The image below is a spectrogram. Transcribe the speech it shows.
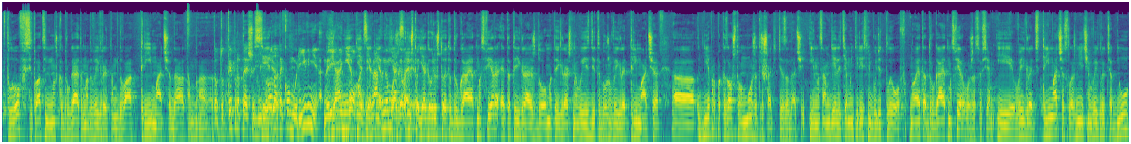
В плей-офф ситуация немножко другая. Там надо выиграть там, два-три матча. Да, там, э, тобто ти про те, що Дніпро серию. на такому рівні, на рівні я, нет, Бога, нет, нет, зіграти нет. не може Я говорю, серію. что, я говорю, что это другая атмосфера. Это ты играешь дома, ты играешь на выезде, ты должен выиграть три матча. Э, Днепр показал, что он может решать эти задачи. И на самом деле тем интереснее будет плей-офф. Но это другая атмосфера уже совсем. И выиграть три матча сложнее, чем выиграть одну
